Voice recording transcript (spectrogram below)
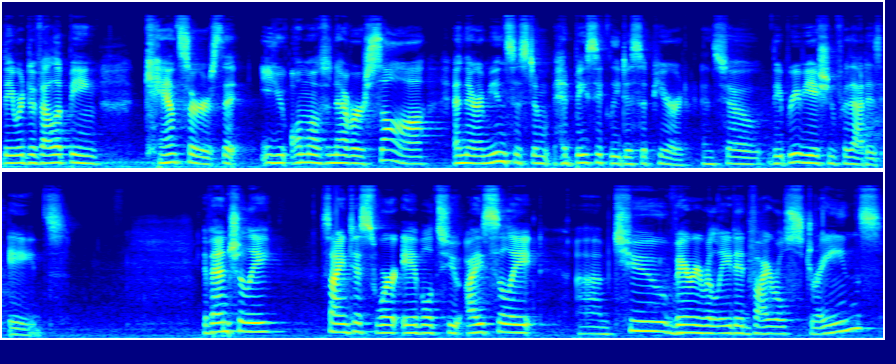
They were developing cancers that you almost never saw, and their immune system had basically disappeared. And so the abbreviation for that is AIDS. Eventually, scientists were able to isolate um, two very related viral strains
